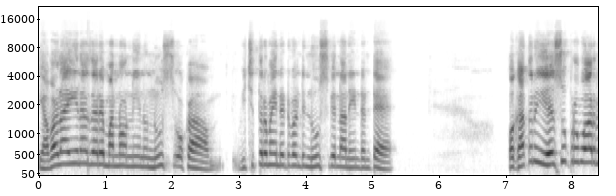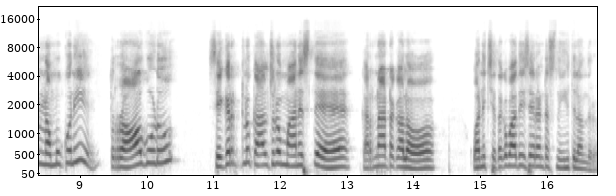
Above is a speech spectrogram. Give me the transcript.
ఎవడైనా సరే మనం నేను న్యూస్ ఒక విచిత్రమైనటువంటి న్యూస్ విన్నాను ఏంటంటే ఒక అతను యేసు ప్రభువారిని నమ్ముకొని త్రాగుడు సిగరెట్లు కాల్చడం మానేస్తే కర్ణాటకలో వాడిని చితకబాదేశారంట స్నేహితులందరూ.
